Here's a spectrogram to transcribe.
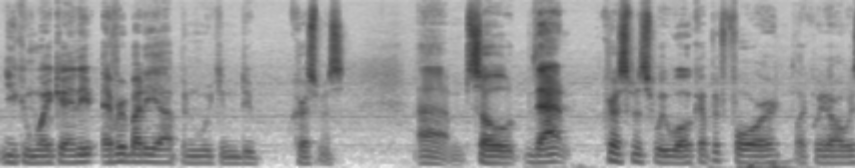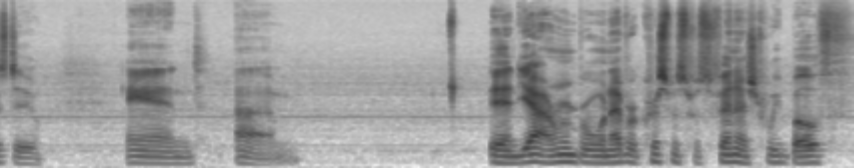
you can wake any, everybody up, and we can do Christmas. Um, so that Christmas we woke up at four, like we always do, and um, and yeah, I remember whenever Christmas was finished, we both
